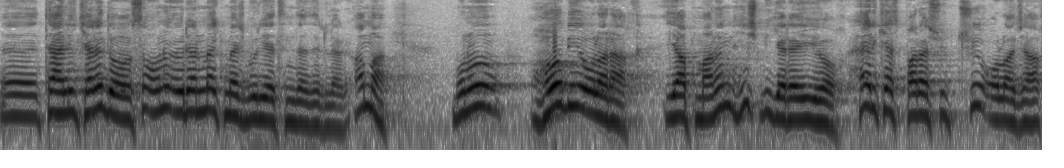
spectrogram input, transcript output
e, tehlikeli de olsa onu öğrenmek mecburiyetindedirler. Ama bunu hobi olarak yapmanın hiçbir gereği yok. Herkes paraşütçü olacak.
